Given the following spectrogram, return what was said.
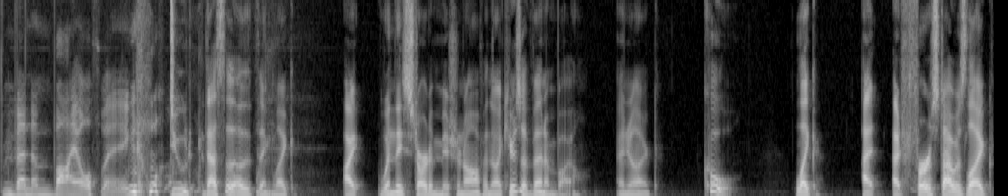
venom vial thing. dude that's the other thing like i when they start a mission off and they're like here's a venom vial and you're like cool. Like at, at first i was like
